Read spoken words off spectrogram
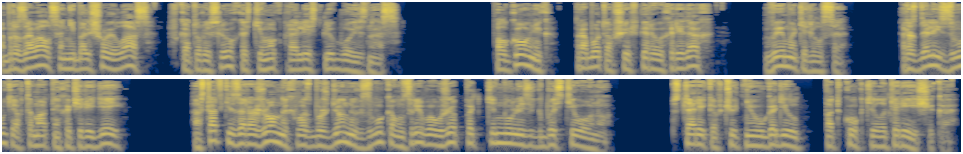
Образовался небольшой лаз, в который с легкостью мог пролезть любой из нас. Полковник, работавший в первых рядах, выматерился. Раздались звуки автоматных очередей. Остатки зараженных, возбужденных звуком взрыва, уже подтянулись к бастиону. Стариков чуть не угодил под когти лотерейщика.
